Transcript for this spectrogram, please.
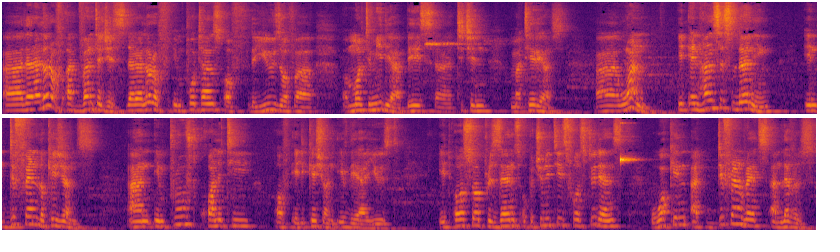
Uh, there are a lot of advantages. There are a lot of importance of the use of uh, multimedia-based uh, teaching materials. Uh, one, it enhances learning in different locations and improved quality of education if they are used. It also presents opportunities for students working at different rates and levels.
